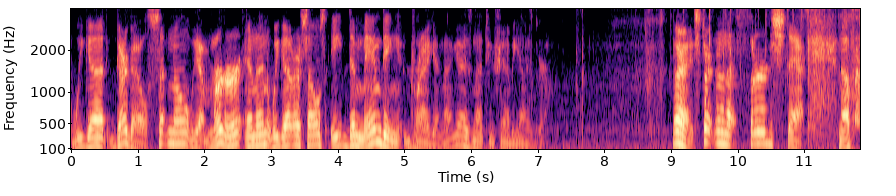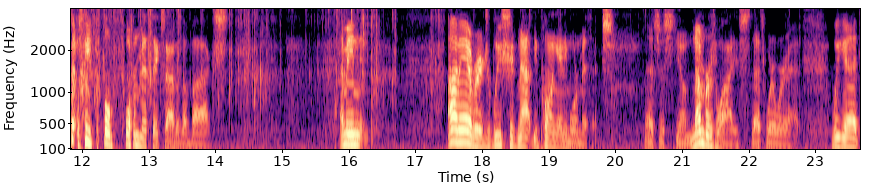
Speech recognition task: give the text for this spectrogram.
we got Gargoyle, Sentinel, we got Murder, and then we got ourselves a Demanding Dragon. That guy's not too shabby either. All right, starting on that third stack. Now that we pulled four Mythics out of the box. I mean, on average, we should not be pulling any more Mythics. That's just, you know, numbers-wise, that's where we're at. We got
